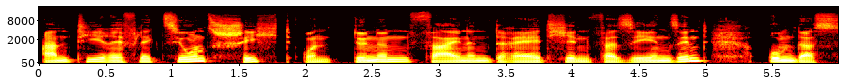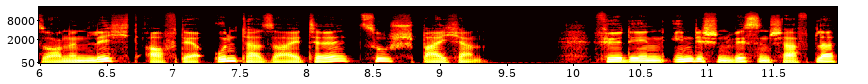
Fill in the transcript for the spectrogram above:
Antireflexionsschicht und dünnen, feinen Drähtchen versehen sind, um das Sonnenlicht auf der Unterseite zu speichern. Für den indischen Wissenschaftler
